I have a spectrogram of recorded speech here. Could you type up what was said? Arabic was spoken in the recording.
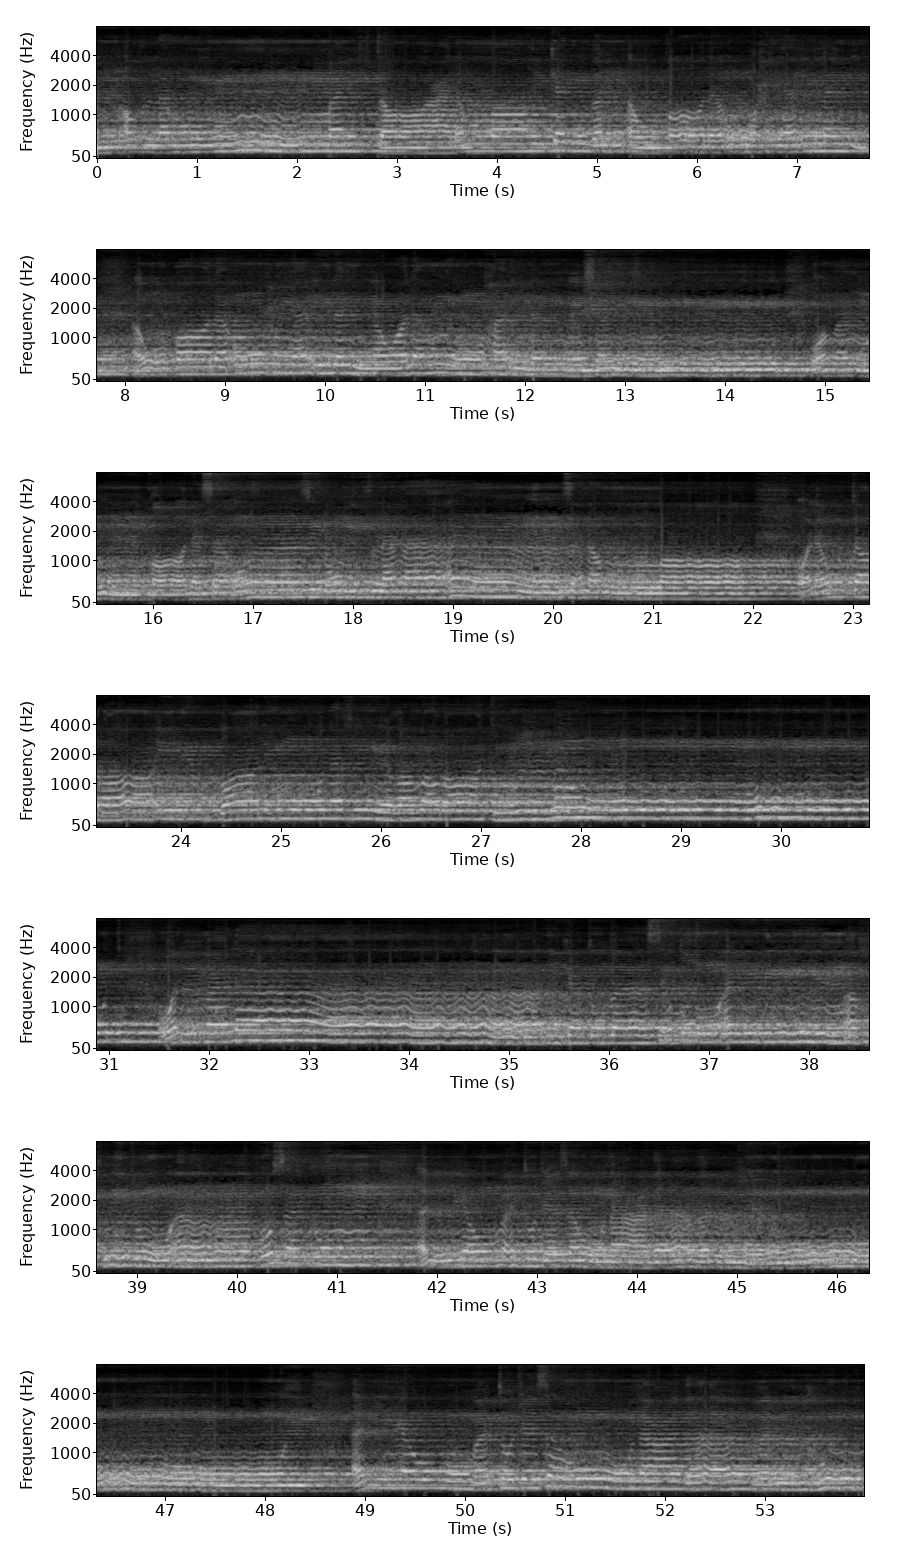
ومن أظلم ممن افترى على الله كذبا أو قال أوحي إلي أو قال أوحي إلي ولم يوحى إليه شيء. ومن قال سأنزل مثل ما أنزل الله. ولو ترى إذ الظالمون في غمرات الموت والملائكة باسطوا أيديهم أخرجوا أنفسكم اليوم تجزون عذاب الهون اليوم تجزون عذاب الهون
